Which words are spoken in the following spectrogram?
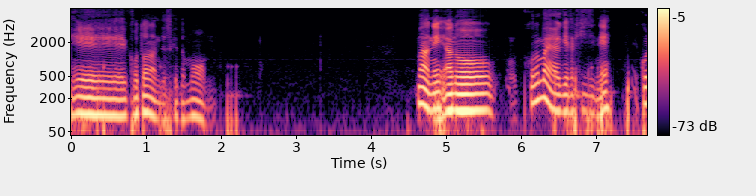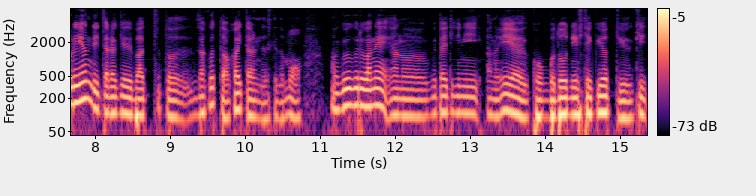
えーことなんですけども、まあね、あのこの前挙げた記事ね、これ読んでいただければ、ちょっとざくっとは書いてあるんですけども、まあ、Google がね、あの具体的にあの AI を今後導入していくよっていうき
